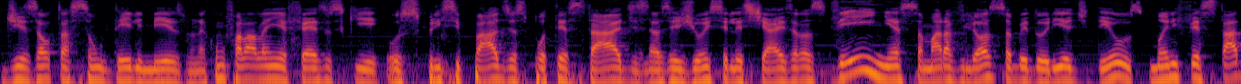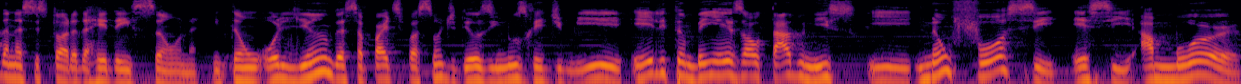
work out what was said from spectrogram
de exaltação dele mesmo, né? Como falar lá em Efésios que os principados e as potestades nas regiões celestiais, elas veem essa maravilhosa sabedoria de Deus manifestada nessa história da redenção, né? Então, olhando essa participação de Deus em nos redimir, ele também é exaltado nisso. E não fosse esse amor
